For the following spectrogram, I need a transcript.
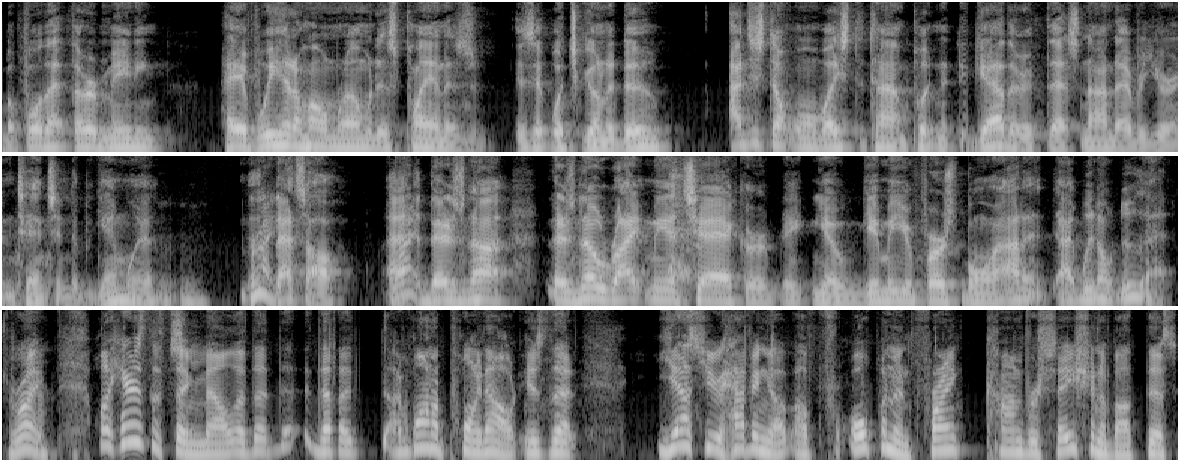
before that third meeting, hey, if we hit a home run with this plan, is is it what you're going to do? I just don't want to waste the time putting it together if that's not ever your intention to begin with. Right. That's all. I- there's not there's no write me a check or you know give me your firstborn. I, I we don't do that. Right. Well, here's the thing, Mal, that, that I, I want to point out is that, yes, you're having a, open and frank conversation about this,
